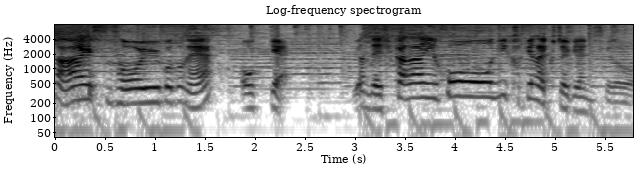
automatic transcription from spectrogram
ナイス、そういうことね。オッケー。なんで、引かない方にかけなくちゃいけないんですけど。ナイ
